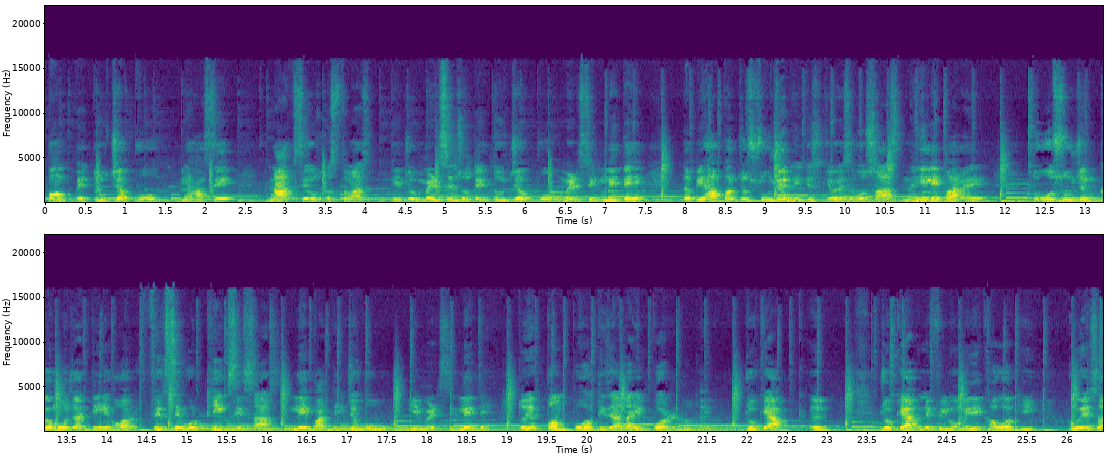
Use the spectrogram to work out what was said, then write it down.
पंप पे। तो जब वो यहाँ से नाक से उस अस्थमा के जो मेडिसिन होते हैं तो जब वो मेडिसिन लेते हैं, तब यहाँ पर जो सूजन है, जिसकी वजह से वो सांस नहीं ले पा रहे हैं तो वो सूजन कम हो जाती है और फिर से वो ठीक से सांस ले पाते हैं जब वो ये मेडिसिन लेते हैं। तो ये पंप बहुत ही ज़्यादा इम्पोर्टेंट होता है। जो कि आप जो कि आपने फ़िल्मों में देखा होगा कि कोई ऐसा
